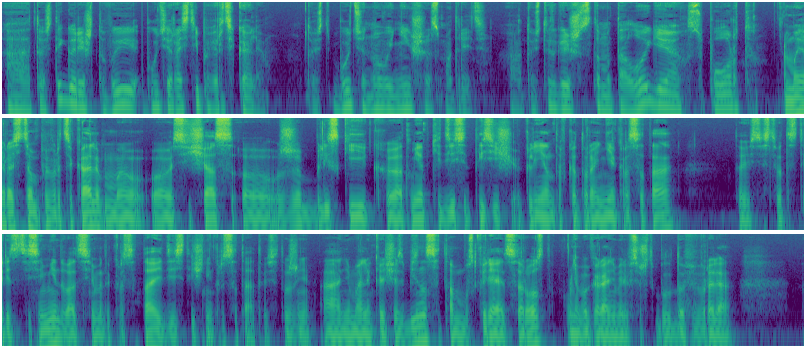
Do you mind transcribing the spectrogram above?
А, то есть ты говоришь, что вы будете расти по вертикали, то есть будете новые ниши смотреть. А, то есть ты говоришь стоматология, спорт. Мы растем по вертикали. Мы э, сейчас э, уже близки к отметке 10 тысяч клиентов, которая не красота. То есть, если вот из 37, 27 это красота, и 10 тысяч не красота. То есть, это уже не, а, не маленькая часть бизнеса, там ускоряется рост. Не, по крайней мере, все, что было до февраля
